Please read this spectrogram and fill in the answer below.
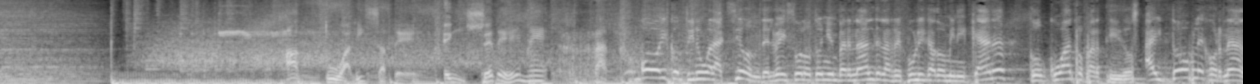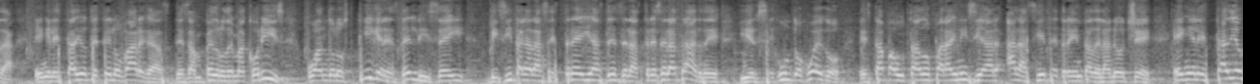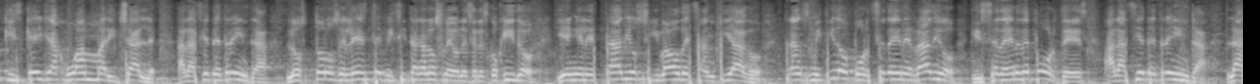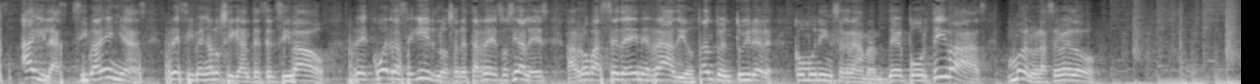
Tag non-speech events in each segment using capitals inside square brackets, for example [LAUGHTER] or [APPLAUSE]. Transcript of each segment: Actualízate en CDN Radio. Hoy continúa la acción del béisbol otoño invernal de la República Dominicana con cuatro partidos. Hay doble jornada en el Estadio Tetelo Vargas de San Pedro de Macorís cuando los Tigres del Licey visitan a las estrellas desde las 3 de la tarde y el segundo juego está pautado para iniciar a las 7.30 de la noche. En el Estadio Quisqueya Juan Marichal a las 7.30 los Toros del Este visitan a los Leones el Escogido y en el Estadio Cibao de Santiago transmitido por CDN Radio y CDN Deportes a las 7.30. Las Águilas Cibaeñas reciben a los gigantes del Cibao. Recuerda seguirnos en nuestras redes sociales, arroba CDN Radio, tanto en Twitter como en Instagram. Deportivas, Manuel Acevedo.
